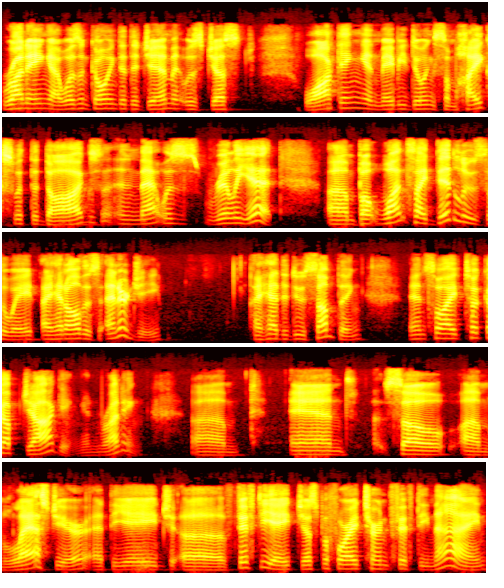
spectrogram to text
running, I wasn't going to the gym. It was just walking and maybe doing some hikes with the dogs, and that was really it. Um, but once I did lose the weight, I had all this energy. I had to do something, and so I took up jogging and running. Um, and so um, last year, at the age of 58, just before I turned 59,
